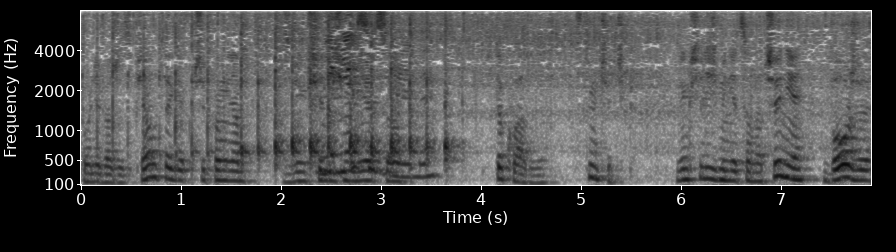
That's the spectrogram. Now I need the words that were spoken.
ponieważ jest piątek, jak przypominam, zwiększyliśmy nieco... ryby. Dokładnie, z tuńczyczka. Zwiększyliśmy nieco naczynie Boże,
